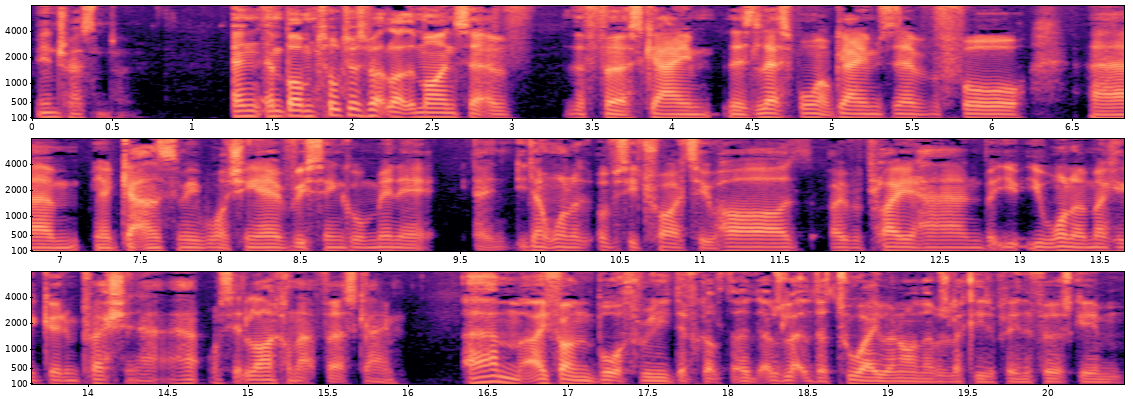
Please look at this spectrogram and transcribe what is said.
Interesting time. And and Bob, talk to us about like the mindset of the first game. There's less warm up games than ever before. Um, you know, Gatland's going to be watching every single minute. And you don't want to obviously try too hard, overplay your hand, but you, you want to make a good impression. How, what's it like on that first game? Um, I found both really difficult. I, I was the two I went on. I was lucky to play in the first game.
